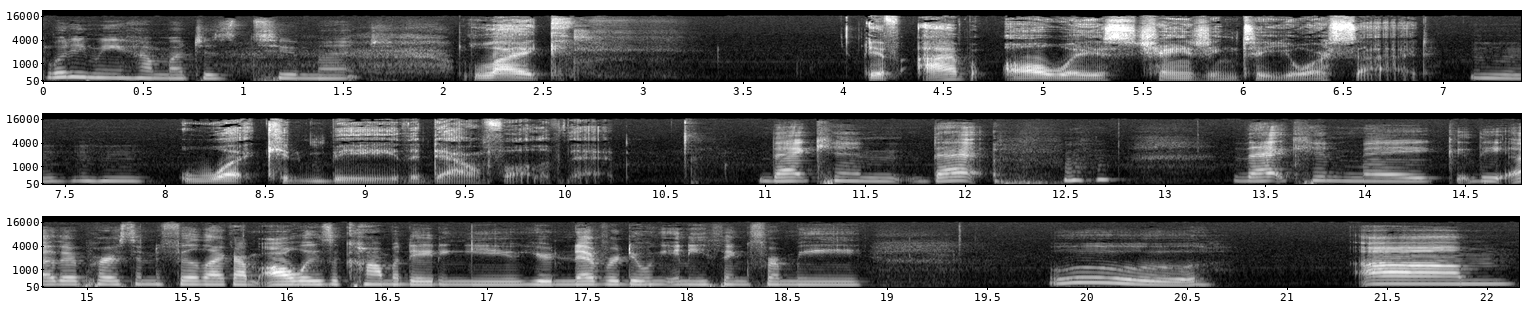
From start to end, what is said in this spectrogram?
What do you mean? How much is too much? Like, if I'm always changing to your side, mm-hmm. what can be the downfall of that? That can that that can make the other person feel like I'm always accommodating you. You're never doing anything for me. Ooh. Um,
